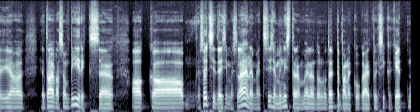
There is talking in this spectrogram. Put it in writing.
ja, ja taevas on piiriks, aga sotside esimees Läänemets, siseminister, on välja tulnud ettepanekuga, et võiks ikkagi et-,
